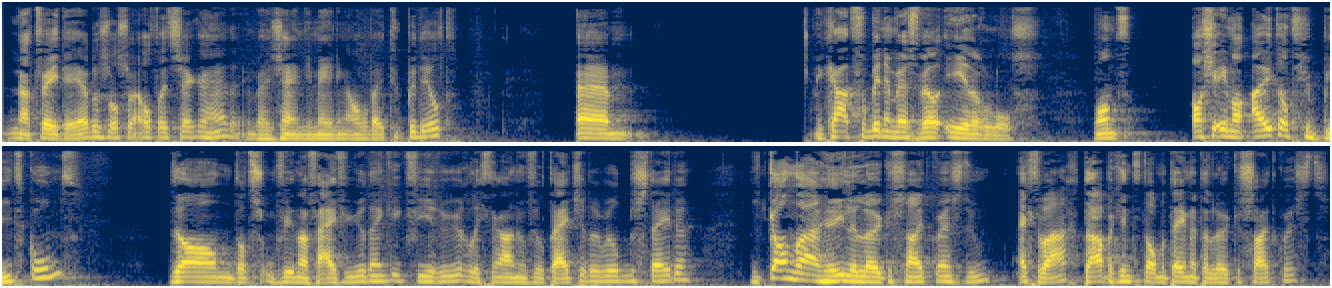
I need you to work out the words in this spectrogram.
na twee derde, zoals we altijd zeggen. Hè? Wij zijn die mening allebei toebedeeld. Ehm gaat Forbidden West wel eerder los. Want als je eenmaal uit dat gebied komt... dan, dat is ongeveer na vijf uur denk ik, vier uur. Ligt eraan hoeveel tijd je er wilt besteden. Je kan daar hele leuke sidequests doen. Echt waar. Daar begint het al meteen met de leuke sidequests.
